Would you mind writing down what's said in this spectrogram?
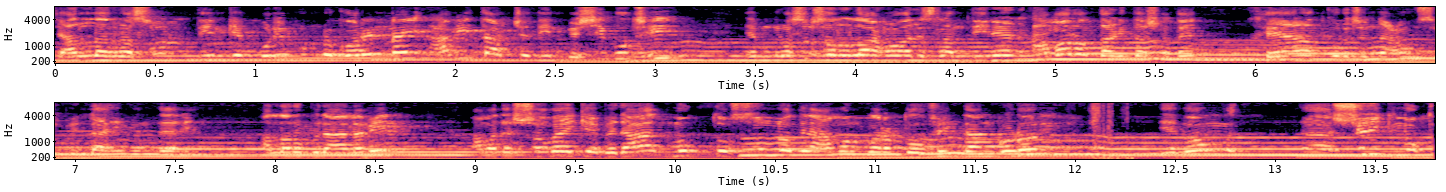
যে আল্লাহ রসুল দিনকে পরিপূর্ণ করেন নাই, আমি তার চেয়ে দিন বেশি বুঝি। এবং রসুল সাল্লাহ ইসলাম দিনের দিনের দাঁড়িয়ে সাথে খেয়ানত করেছেন আল্লাহ রবুল আলমিন আমাদের সবাইকে বেদাত মুক্ত সুন্নতে আমল করার তৌফিক দান করুন এবং শিরিক মুক্ত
